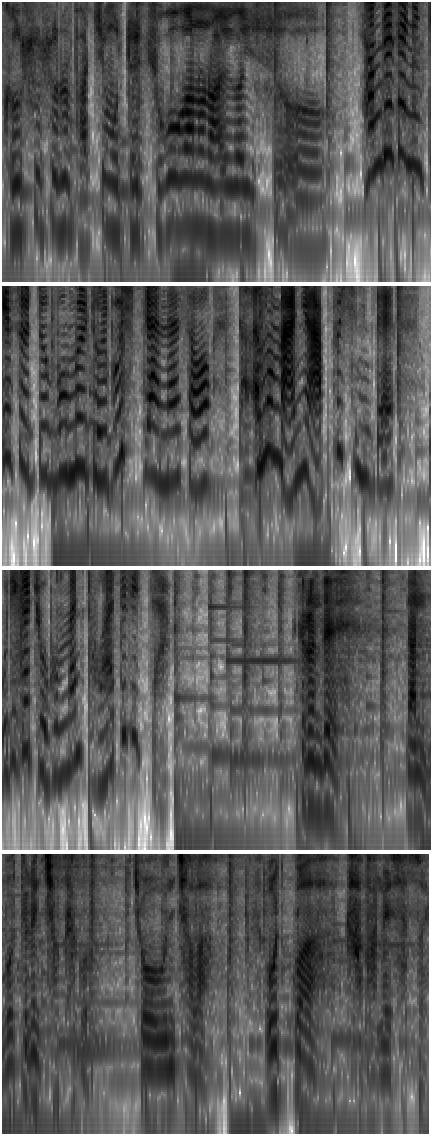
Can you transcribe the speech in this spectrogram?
그 수술을 받지 못해 죽어가는 아이가 있어. 선교사님께서도 몸을 돌보시지 않아서 너무 많이 아프신데 우리가 조금만 도와드리자. 그런데 난 못 들은 척하고 좋은 차와 옷과 가방을 샀어요.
